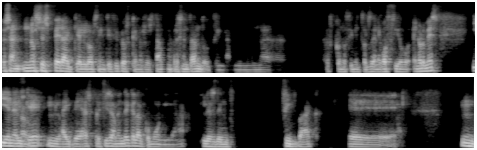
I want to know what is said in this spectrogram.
o sea, no se espera que los científicos que nos están presentando tengan conocimientos de negocio enormes y en el que la idea es precisamente que la comunidad les dé un feedback eh, mm,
